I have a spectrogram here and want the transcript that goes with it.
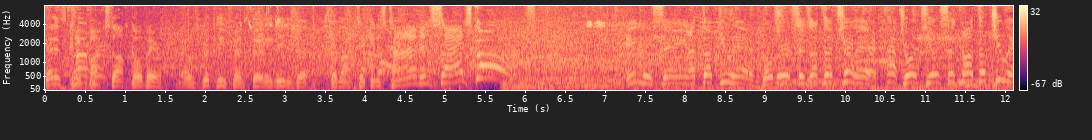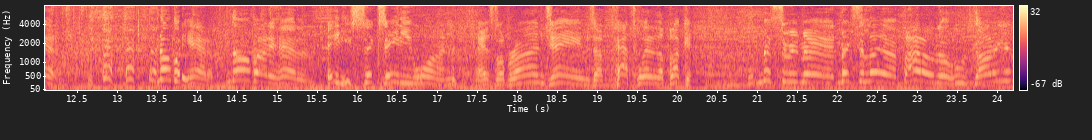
That is He boxed off Gobert. That was good defense there. They needed that. LeBron taking his time inside, scores! Ingles saying, I thought you had him. Gobert says, I thought you had him. George Hill says, no, I thought you had him. Nobody had him. Nobody had him. 86-81 as LeBron James, a pathway to the bucket. The mystery man makes the layup. I don't know who's guarding him.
